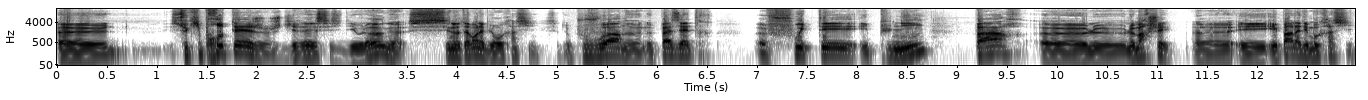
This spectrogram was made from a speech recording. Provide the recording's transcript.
ce qui protège, je dirais, ces idéologues, c'est notamment la bureaucratie. C'est de pouvoir ne, pas être fouetté et puni par le, le marché. Euh, et, par la démocratie.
